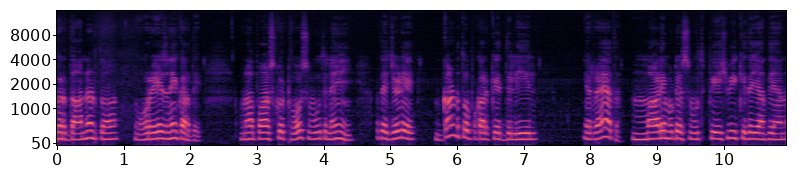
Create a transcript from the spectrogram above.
ਗਰਦਾਨਣ ਤੋਂ ਗੁਰੇਜ਼ ਨਹੀਂ ਕਰਦੇ। ਉਹਨਾਂ ਪਾਸ ਕੋਈ ਠੋਸ ਸਬੂਤ ਨਹੀਂ ਅਤੇ ਜਿਹੜੇ ਗੰਢ ਤੋਪ ਕਰਕੇ ਦਲੀਲ, ਰਹਿਤ ਮਾੜੇ ਮੋਟੇ ਸਬੂਤ ਪੇਸ਼ ਵੀ ਕੀਤੇ ਜਾਂਦੇ ਹਨ,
